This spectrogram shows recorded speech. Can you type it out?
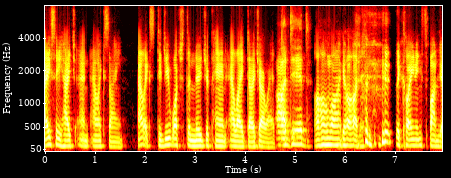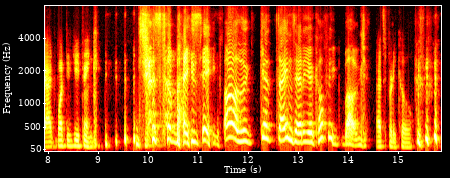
ACH and Alex Zayne. Alex, did you watch the New Japan LA Dojo ad? I did. Oh my god. the cleaning sponge ad. What did you think? Just amazing. Oh, the- get stains out of your coffee mug. That's pretty cool.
